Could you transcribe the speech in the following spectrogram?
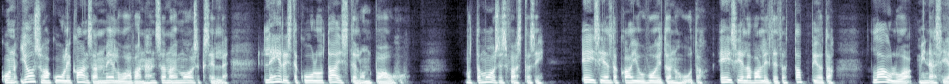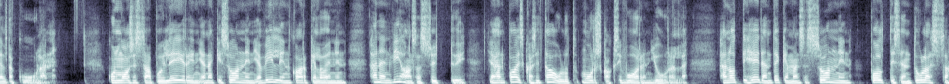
Kun Joosua kuuli kansan meluavan, hän sanoi Moosekselle, leiristä kuuluu taistelun pauhu. Mutta Mooses vastasi, ei sieltä kaju voiton huuto, ei siellä valiteta tappiota, laulua minä sieltä kuulen. Kun Mooses saapui leiriin ja näki sonnin ja villin karkeloinnin, hänen vihansa syttyi ja hän paiskasi taulut murskaksi vuoren juurelle. Hän otti heidän tekemänsä sonnin, poltti sen tulessa,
